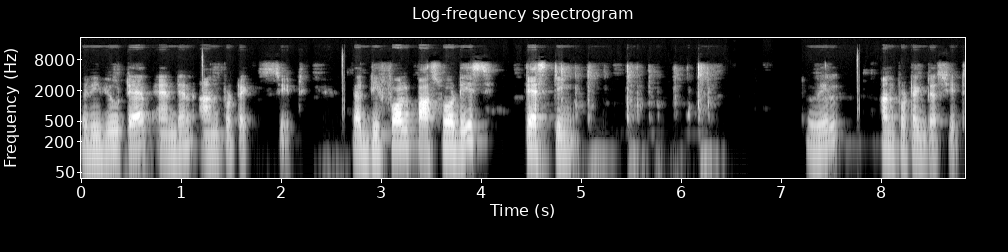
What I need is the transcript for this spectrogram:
review tab and then unprotect sheet. The default password is testing. We'll unprotect the sheet.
